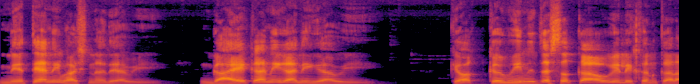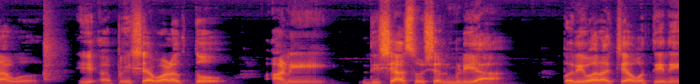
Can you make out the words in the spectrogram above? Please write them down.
नेत्यांनी भाषणं द्यावी गायकांनी गाणी गावी किंवा कवीने तसं काव्य लेखन करावं ही अपेक्षा बाळगतो आणि दिशा सोशल मीडिया परिवाराच्या वतीने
